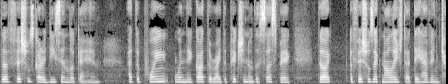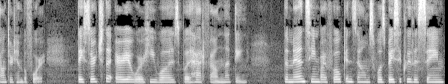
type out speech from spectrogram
The officials got a decent look at him. At the point when they got the right depiction of the suspect, the officials acknowledged that they have encountered him before. They searched the area where he was but had found nothing. The man seen by Fouke and Zelms was basically the same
